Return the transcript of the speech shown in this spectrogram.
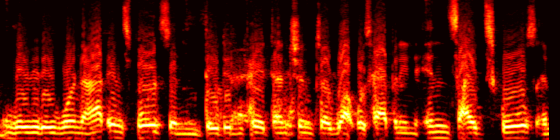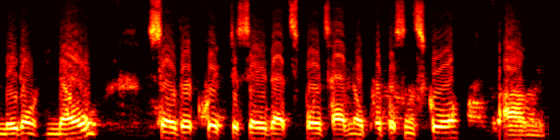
maybe they were not in sports and they didn't pay attention to what was happening inside schools and they don't know. So they're quick to say that sports have no purpose in school. Um,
